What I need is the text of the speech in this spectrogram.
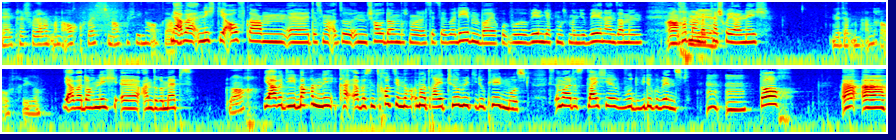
Ja, in Clash Royale hat man auch Quests und auch verschiedene Aufgaben. Ja, aber nicht die Aufgaben, äh, dass man, also in Showdown muss man als letzter überleben, bei Juwelenjagd muss man Juwelen einsammeln. Ach, das hat man bei nee. Clash Royale nicht. Jetzt hat man andere Aufträge. Ja, aber doch nicht äh, andere Maps. Doch. Ja, aber die machen nicht, aber es sind trotzdem noch immer drei Türme, die du killen musst. Ist immer das gleiche, wo, wie du gewinnst. Mm Doch. Ah, ah.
